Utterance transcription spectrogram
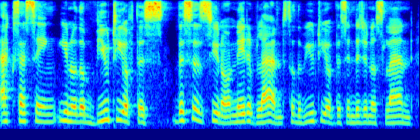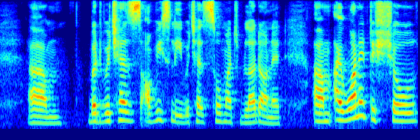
accessing, you know, the beauty of this. This is, you know, native land. So, the beauty of this indigenous land. Um, but which has obviously which has so much blood on it um, i wanted to show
